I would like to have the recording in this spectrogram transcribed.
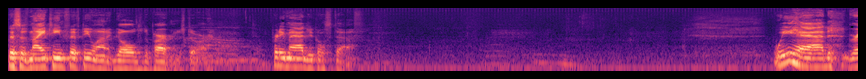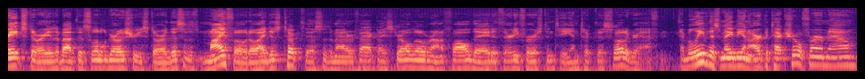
This is 1951 at Gold's department store. Pretty magical stuff. We had great stories about this little grocery store. This is my photo. I just took this, as a matter of fact. I strolled over on a fall day to 31st and T and took this photograph. I believe this may be an architectural firm now.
